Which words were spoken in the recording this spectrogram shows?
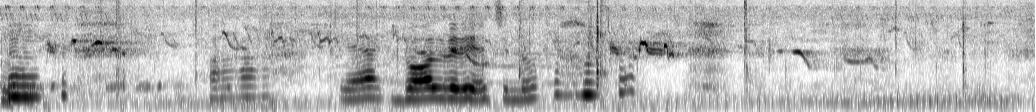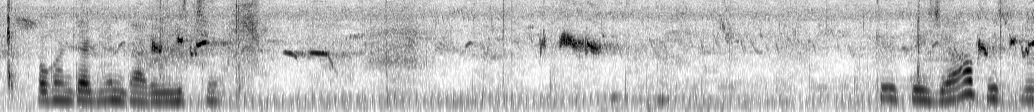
এক দল বেরিয়েছিল ওখানটা একজন দাঁড়িয়েছে তুই তুই যা পিছনে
